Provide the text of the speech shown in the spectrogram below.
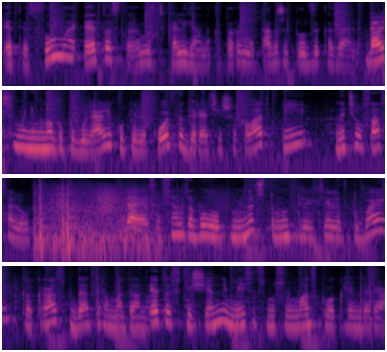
этой суммы это стоимость кальяна, который мы также тут заказали. Дальше мы немного погуляли, купили кофе, горячий шоколад и начался салют. Да, я совсем забыла упомянуть, что мы прилетели в Дубай как раз в дату Рамадана. Это священный месяц мусульманского календаря,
